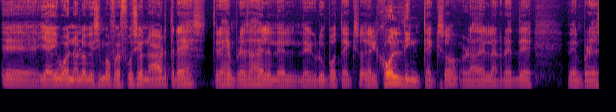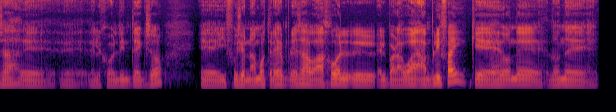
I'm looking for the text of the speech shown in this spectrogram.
eh, y ahí, bueno, lo que hicimos fue fusionar tres, tres empresas del, del, del grupo Texo, del holding Texo, ¿verdad? De la red de de empresas de, de, del holding Texo eh, y fusionamos tres empresas bajo el, el, paraguas Amplify, que es donde, donde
